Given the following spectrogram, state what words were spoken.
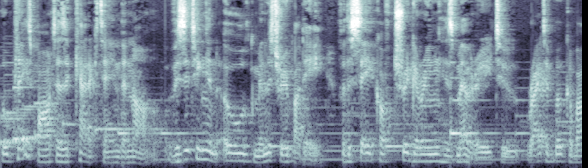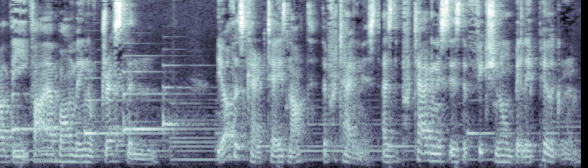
who plays part as a character in the novel, visiting an old military buddy for the sake of triggering his memory to write a book about the firebombing of Dresden the author's character is not the protagonist, as the protagonist is the fictional Billy Pilgrim,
